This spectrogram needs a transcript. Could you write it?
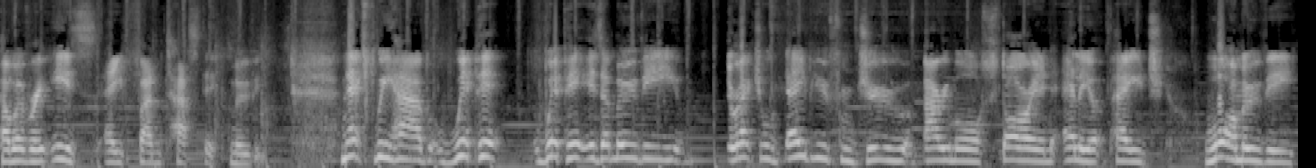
However, it is a fantastic movie. Next we have Whip It. Whip It is a movie Directorial debut from Drew Barrymore, starring Elliot Page. What a movie!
